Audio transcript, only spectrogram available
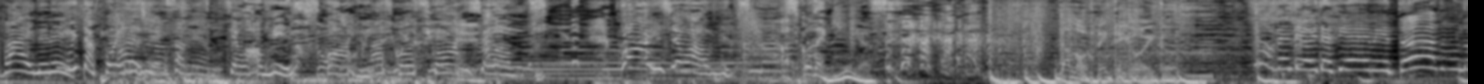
Vai, neném. Muita coisa, Hora de gente. lançamento. Seu Alves, corre. 98 Corre, seu Alves. Corre, seu Alves. As coleguinhas. da 98. 98 FM, todo mundo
